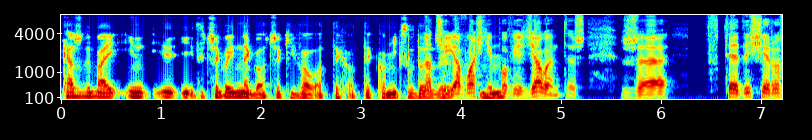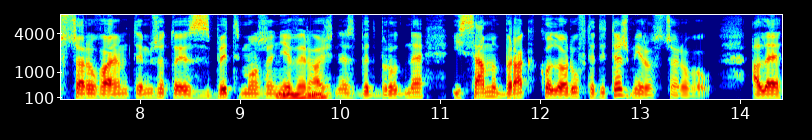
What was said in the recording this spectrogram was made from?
każdy ma in, i, i, czego innego oczekiwał od tych, od tych komiksów. Do, Znaczy, ja właśnie Mhm. powiedziałem też, że wtedy się rozczarowałem tym, że to jest zbyt może niewyraźne, zbyt brudne i sam brak koloru wtedy też mnie rozczarował. Ale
